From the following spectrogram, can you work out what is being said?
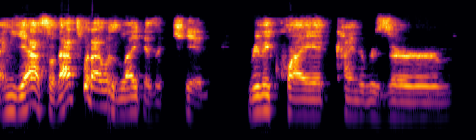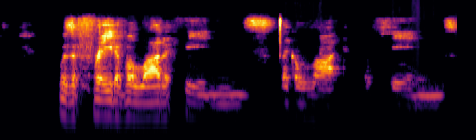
and yeah, so that's what I was like as a kid. Really quiet, kind of reserved, was afraid of a lot of things, like a lot of things.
